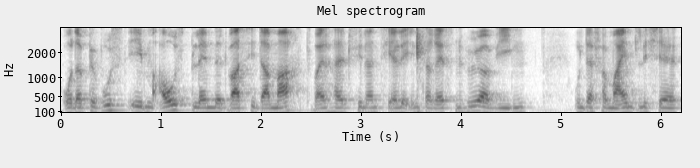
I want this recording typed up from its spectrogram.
oder bewusst eben ausblendet, was sie da macht, weil halt finanzielle Interessen höher wiegen und der vermeintliche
